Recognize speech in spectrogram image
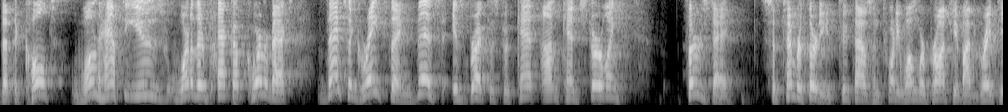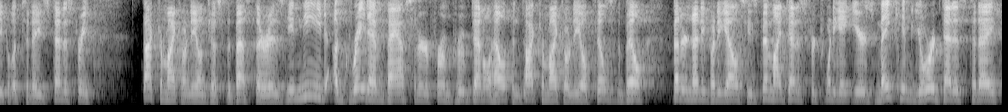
that the Colts won't have to use one of their backup quarterbacks. That's a great thing. This is Breakfast with Kent. I'm Kent Sterling. Thursday, September 30th, 2021. We're brought to you by the great people at today's dentistry. Dr. Mike O'Neill, just the best there is. You need a great ambassador for improved dental health, and Dr. Mike O'Neill fills the bill better than anybody else. He's been my dentist for 28 years. Make him your dentist today.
